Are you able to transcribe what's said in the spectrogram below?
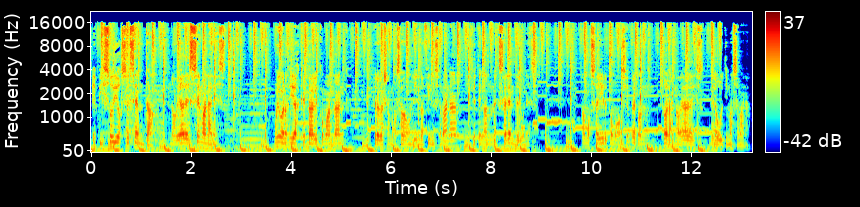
Episodio 60, novedades semanales. Muy buenos días, ¿qué tal? ¿Cómo andan? Espero que hayan pasado un lindo fin de semana y que tengan un excelente lunes. Vamos a ir como siempre con todas las novedades de la última semana.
